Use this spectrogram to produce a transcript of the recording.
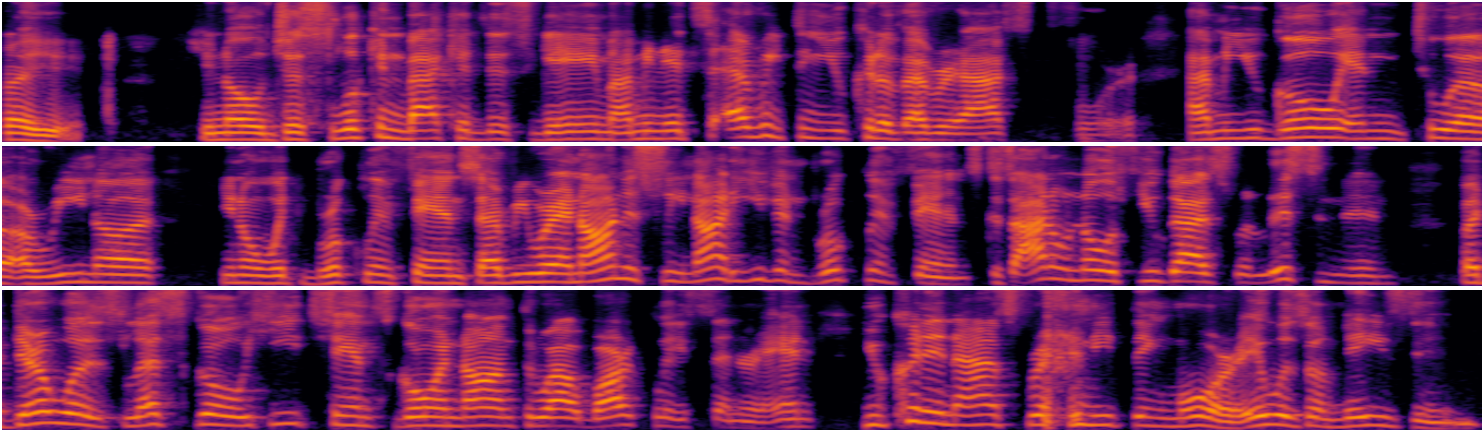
Right. You know, just looking back at this game, I mean, it's everything you could have ever asked for. I mean, you go into an arena you know, with Brooklyn fans everywhere. And honestly, not even Brooklyn fans, because I don't know if you guys were listening, but there was let's go Heat chants going on throughout Barclays Center. And you couldn't ask for anything more. It was amazing.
